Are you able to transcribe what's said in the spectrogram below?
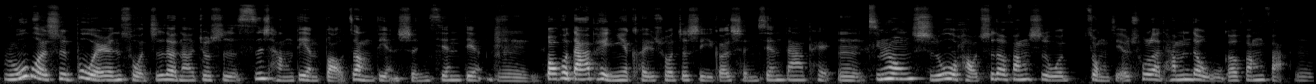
如果是不为人所知的呢，就是私藏店、宝藏店、神仙店，嗯，包括搭配，你也可以说这是一个神仙搭配。嗯，形容食物好吃的方式，我总结出了他们的五个方法。嗯。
